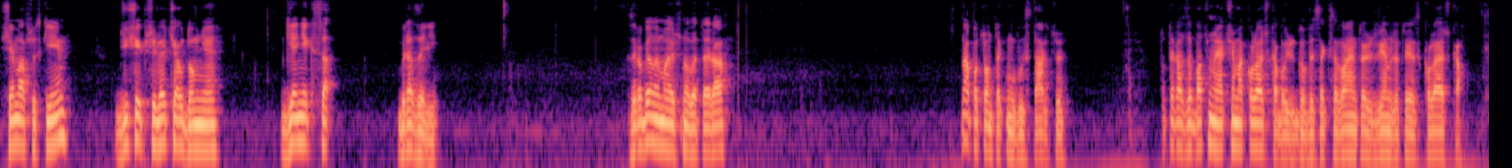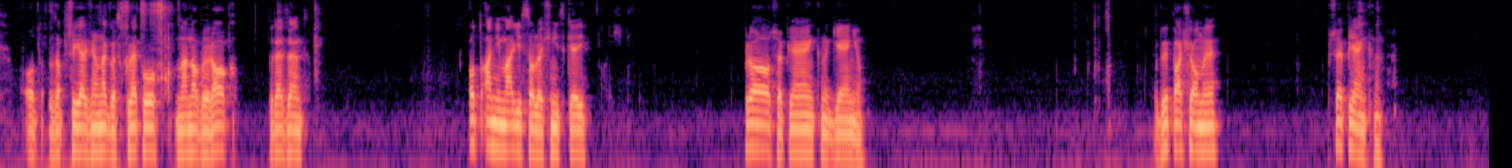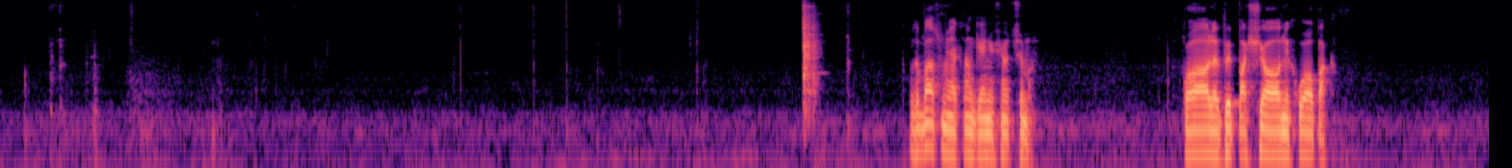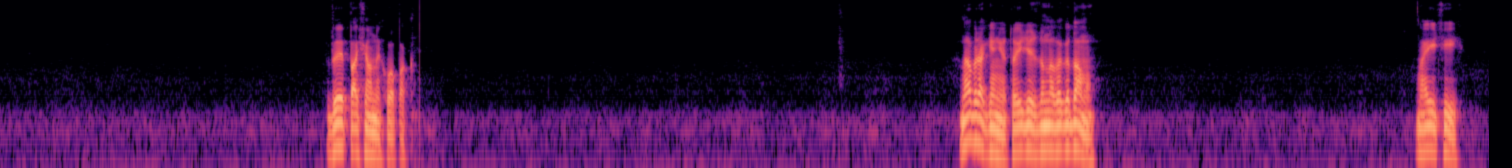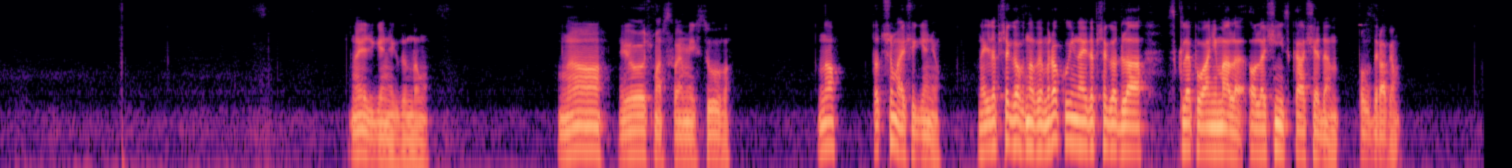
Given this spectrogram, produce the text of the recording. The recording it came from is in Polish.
Siema wszystkim. Dzisiaj przyleciał do mnie Gieniek z Brazylii. Zrobione ma już nowe tera. Na początek mu wystarczy. To teraz zobaczmy jak się ma koleżka, bo już go wyseksowałem, to już wiem, że to jest koleżka. Od zaprzyjaźnionego sklepu na nowy rok. Prezent od Animali Soleśnickiej. Proszę, piękny geniu. Wypasiony. Przepiękny. Zobaczmy jak tam geniu się trzyma. Ale wypasiony chłopak. Wypasiony chłopak. Dobra, geniu, to idziesz do nowego domu. No idź, idź. No jedź Gieniek do domu. No, już masz swoją miejscówkę. No, to trzymaj się Gieniu. Najlepszego w nowym roku i najlepszego dla sklepu Animale Oleśnicka 7. Pozdrawiam.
